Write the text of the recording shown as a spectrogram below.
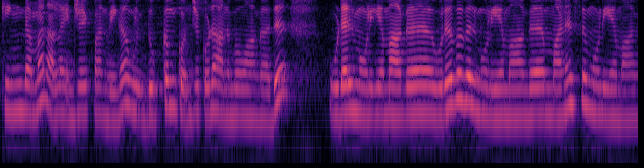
கிங்டமை நல்லா என்ஜாய் பண்ணுவீங்க. உங்களுக்கு துக்கம் கொஞ்சம் கூட அனுபவம் ஆகாது. உடல் மூலியமாக உறவுகள் மூலியமாக மனசு மூலியமாக.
